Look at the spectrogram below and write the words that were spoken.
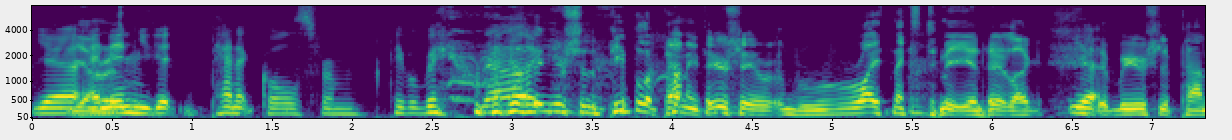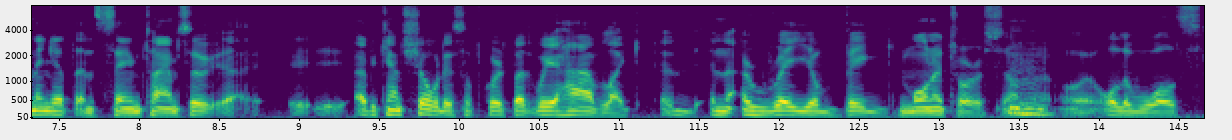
Yeah, and then you get panic calls from people being. no, like, usually people are panicked. They're usually right next to me, and they're like, yeah. we're usually panicking at the same time. So uh, we can't show this, of course, but we have like a, an array of big monitors on mm-hmm. all the walls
